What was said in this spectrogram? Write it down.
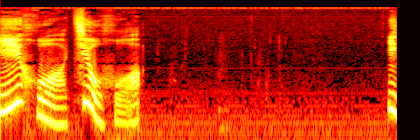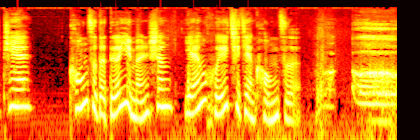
以火救火。一天，孔子的得意门生颜回去见孔子。呃，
